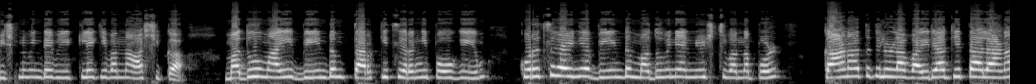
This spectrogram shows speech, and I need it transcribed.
വിഷ്ണുവിന്റെ വീട്ടിലേക്ക് വന്ന ആഷിക്ക മധുവുമായി വീണ്ടും തർക്കിച്ചിറങ്ങി പോവുകയും കുറച്ചു കഴിഞ്ഞ് വീണ്ടും മധുവിനെ അന്വേഷിച്ചു വന്നപ്പോൾ കാണാത്തതിലുള്ള വൈരാഗ്യത്താലാണ്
